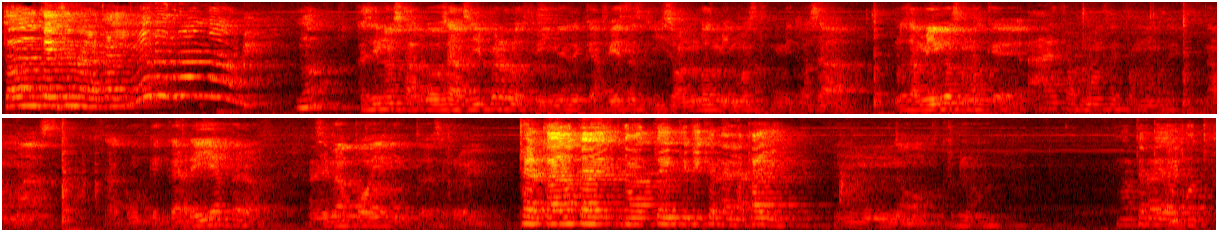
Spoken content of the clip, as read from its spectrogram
Todavía no te dicen en la calle, eres grande, ¿no? Casi no salgo, o sea, sí, pero los fines de que a fiestas y son los mismos, mi- o sea, los amigos son los que, ah, el famoso, el famoso, nada más. O sea, como que carrilla, pero sí me apoyan y todo ese rollo. Pero todavía no te, no te identifican en la calle. No, creo que no. No te han pedido fotos.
